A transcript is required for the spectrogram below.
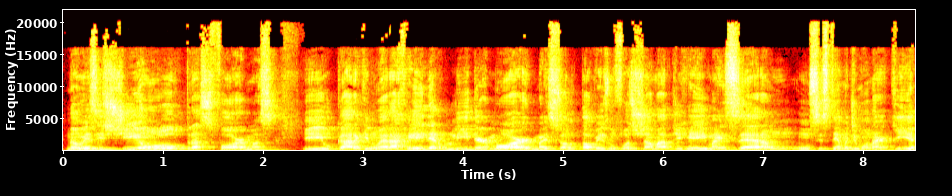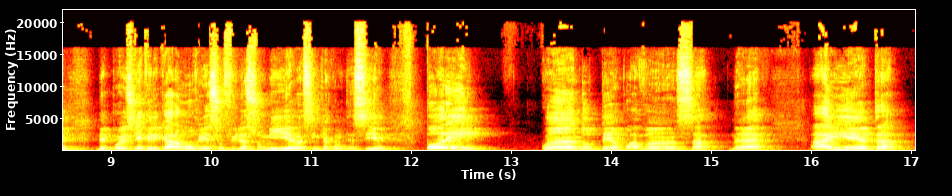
Não existiam outras formas. E o cara que não era rei, ele era o líder mor, mas só, talvez não fosse chamado de rei, mas era um, um, sistema de monarquia. Depois que aquele cara morresse, o filho assumia, era assim que acontecia. Porém, quando o tempo avança, né, aí entra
